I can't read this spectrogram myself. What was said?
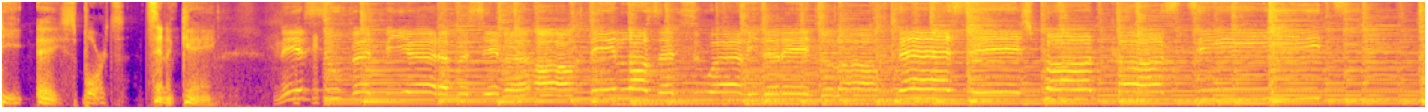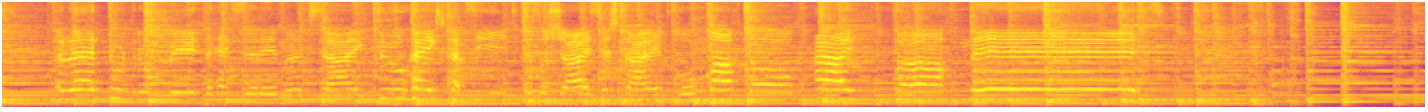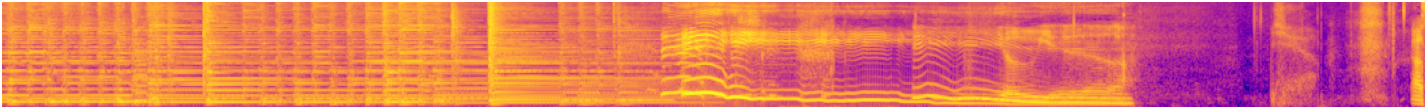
EA Sports. A game. Wir saufen Bier etwa 7, 8. Ihr hört zu, wie der Reto lacht. Es ist Podcast-Zeit. Retour-Trompete hat's dir immer gesagt. Du hast keine Zeit für so Scheiß, hast gesagt. Drum mach doch einfach mit.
